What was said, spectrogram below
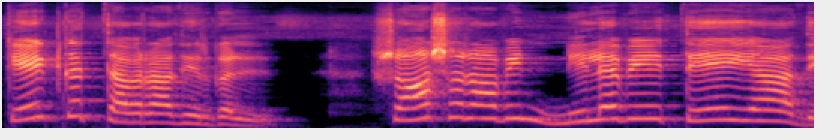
கேட்கத் தவறாதீர்கள். ஷாஷராவின் நிலவே தேயாதே.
